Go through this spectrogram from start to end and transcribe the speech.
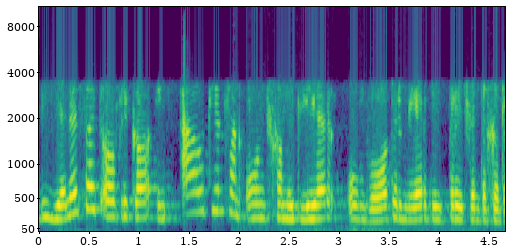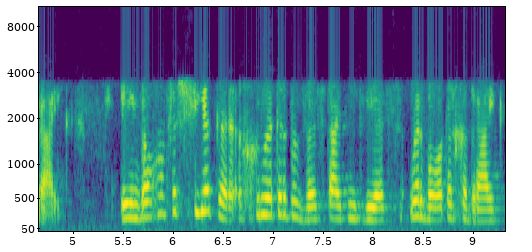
die hele Suid-Afrika en elkeen van ons gaan moet leer om water meer doeltreffend te gebruik. En daar gaan verseker 'n groter bewustheid moet wees oor watergebruik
